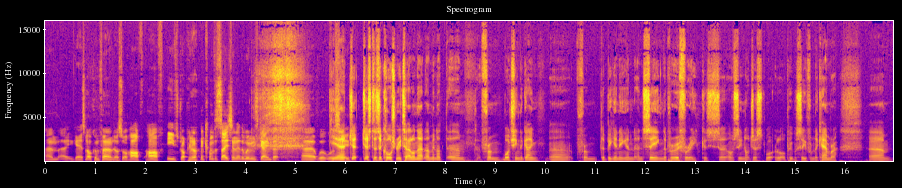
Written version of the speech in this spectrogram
Um, again, it's not confirmed. I was sort of half half eavesdropping on a conversation at the women's game, but uh, we'll, we'll yeah, see. just as a cautionary tale on that, I mean, um, from watching the game uh, from the beginning and, and seeing the periphery, because uh, obviously not just what a lot of people see from the camera. Um,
